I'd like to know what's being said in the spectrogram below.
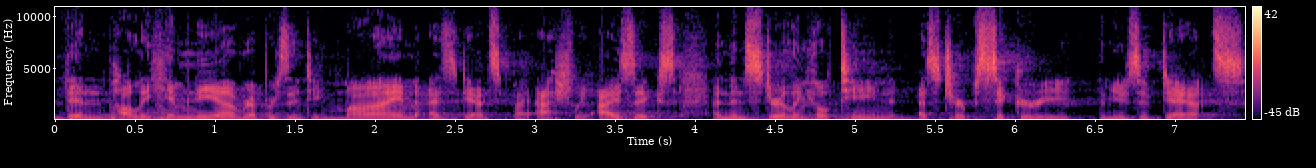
then Polyhymnia, representing mime, as danced by Ashley Isaacs, and then Sterling Hyltin as Terpsichore, the muse of dance.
